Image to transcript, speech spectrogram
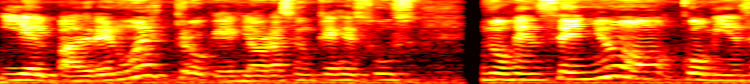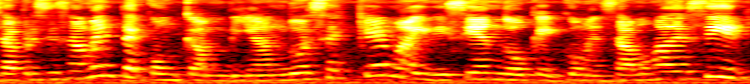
Y el Padre Nuestro, que es la oración que Jesús nos enseñó, comienza precisamente con cambiando ese esquema y diciendo que comenzamos a decir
